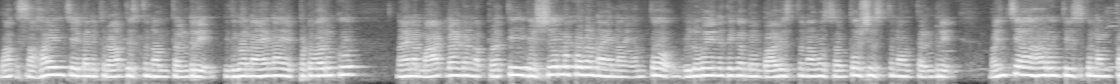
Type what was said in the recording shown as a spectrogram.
మాకు సహాయం చేయమని ప్రార్థిస్తున్నాం తండ్రి. ఇదిగో నాయన ఇప్పటి వరకు నాయన మాట్లాడిన ప్రతి విషయము కూడా నాయన ఎంతో విలువైనదిగా మేము భావిస్తున్నాము సంతోషిస్తున్నాం తండ్రి. మంచి ఆహారం తీసుకున్నంత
